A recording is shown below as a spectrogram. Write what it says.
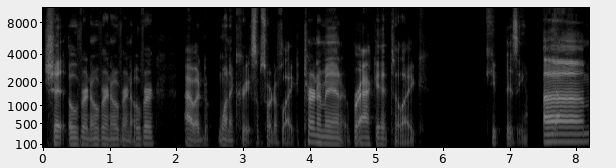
shit over and over and over and over. I would want to create some sort of like tournament or bracket to like keep busy. Yeah. Um,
